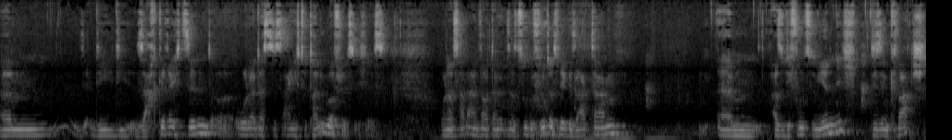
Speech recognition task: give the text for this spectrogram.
ähm, die, die sachgerecht sind oder dass das eigentlich total überflüssig ist. Und das hat einfach dazu geführt, dass wir gesagt haben, ähm, also die funktionieren nicht, die sind Quatsch.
